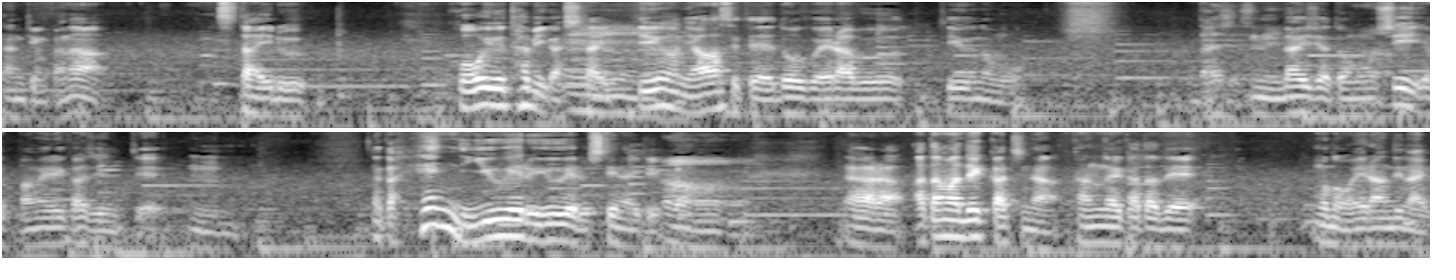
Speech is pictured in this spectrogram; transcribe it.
なんていうのかなスタイルこういう旅がしたいっていうのに合わせて道具を選ぶっていうのも、う大事ですね。ん、大事だと思うしやっぱアメリカ人って、うん、なんか変に ULUL してないといううんか、だから頭でっかちな考え方でものを選んでない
